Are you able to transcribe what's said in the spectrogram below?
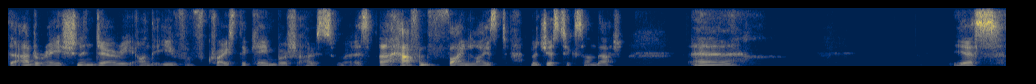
the adoration in Derry on the eve of Christ the King, but I, was, I haven't finalized logistics on that. Uh, Yes,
